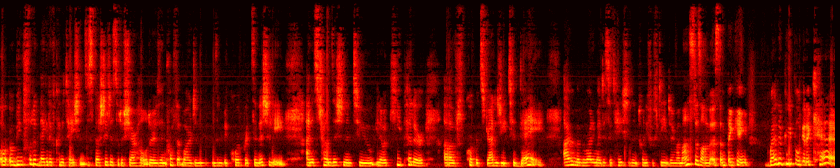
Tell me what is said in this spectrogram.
or, or, being full of negative connotations, especially to sort of shareholders and profit margins and big corporates initially. And it's transitioned into, you know, a key pillar of corporate strategy today. I remember writing my dissertation in 2015 doing my master's on this and thinking, when are people going to care?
